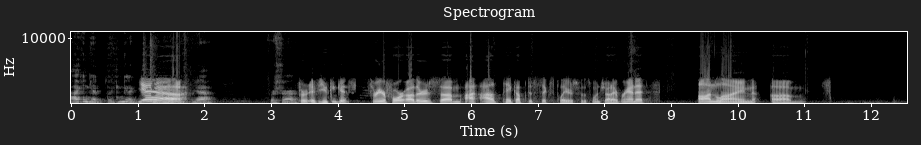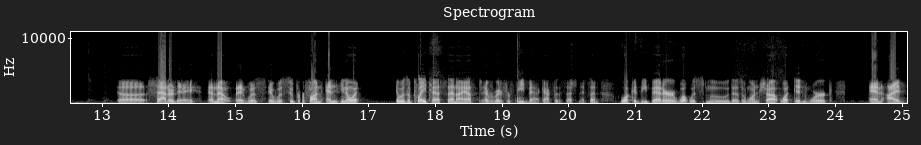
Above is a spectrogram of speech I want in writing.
I can get I can get a Yeah. yeah for sure. for if you can get three or four others, um, I, I'll take up to six players for this one shot. I ran it online um, uh, Saturday, and that it was it was super fun. And you know what? It was a play test. Then I asked everybody for feedback after the session. I said, "What could be better? What was smooth as a one shot? What didn't work?" And I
